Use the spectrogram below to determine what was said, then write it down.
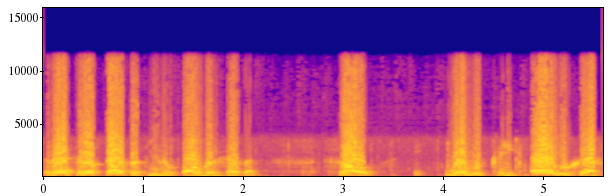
Retro Star Platinum over heaven So, when you click A you have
